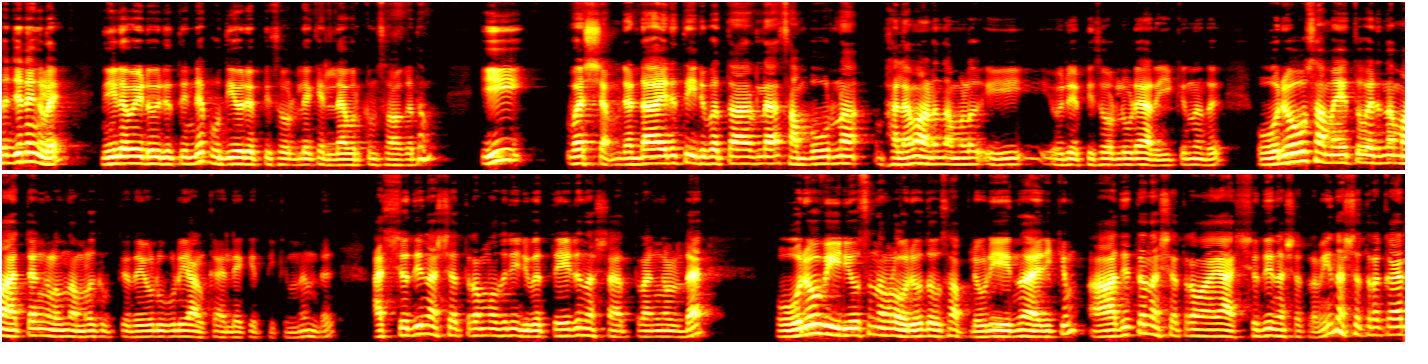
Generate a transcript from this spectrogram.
സജ്ജനങ്ങളെ നീലവൈഡൂര്യത്തിന്റെ പുതിയൊരു എപ്പിസോഡിലേക്ക് എല്ലാവർക്കും സ്വാഗതം. ഈ വർഷം രണ്ടായിരത്തി ഇരുപത്തി ആറിലെ സമ്പൂർണ ഫലമാണ് നമ്മൾ ഈ ഒരു എപ്പിസോഡിലൂടെ അറിയിക്കുന്നത്. ഓരോ സമയത്ത് വരുന്ന മാറ്റങ്ങളും നമ്മൾ കൃത്യതയോടുകൂടി ആൾക്കാരിലേക്ക് എത്തിക്കുന്നുണ്ട്. അശ്വതി നക്ഷത്രം മുതൽ ഇരുപത്തേഴ് നക്ഷത്രങ്ങളുടെ ഓരോ വീഡിയോസും നമ്മൾ ഓരോ ദിവസം അപ്ലോഡ് ചെയ്യുന്നതായിരിക്കും. ആദ്യത്തെ നക്ഷത്രമായ അശ്വതി നക്ഷത്രം. ഈ നക്ഷത്രക്കാർ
